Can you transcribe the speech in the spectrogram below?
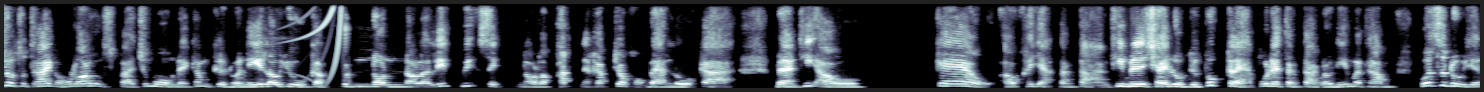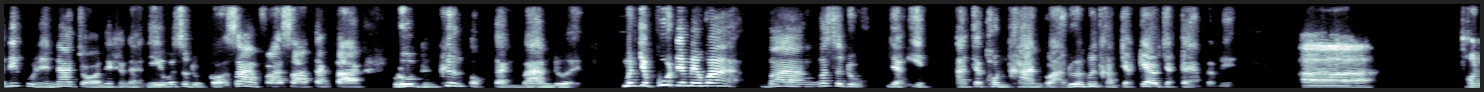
ช่วงสุดท้ายของ 168 ชั่วโมงในค่ำคืนวันนี้เราอยู่กับคุณนนท์นรลิศวิสิทธิ์นรพัฒน์นะครับ เจ้าของแบรนด์โลกาแบรนด์ที่เอาแก้ว เอาขยะต่างๆ ที่ไม่ได้ใช้รวมถึงพวกแกลบพวกอะไรต่าง ๆ เหล่านี้มาทำวัสดุอย่างที่คุณเห็นหน้าจอในขณะนี้ วัสดุก่อสร้างฟาสาดต่างๆ รวมถึงเครื่องตกแต่งบ้านด้วย มันจะพูดได้ไหมว่า บางวัสดุอย่างอิฐอาจจะทนทานกว่าด้วยเมื่อทำจากแก้วจากแกลบแบบนี้อ่า ทน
